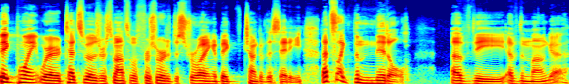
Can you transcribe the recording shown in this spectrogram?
big point where Tetsuo is responsible for sort of destroying a big chunk of the city. That's like the middle of the of the manga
